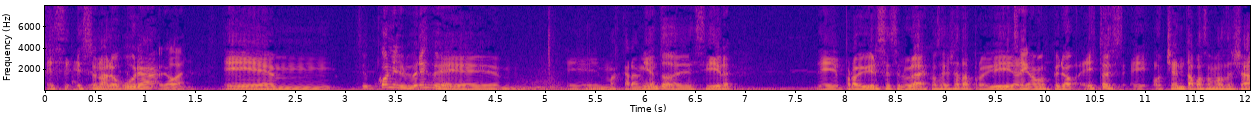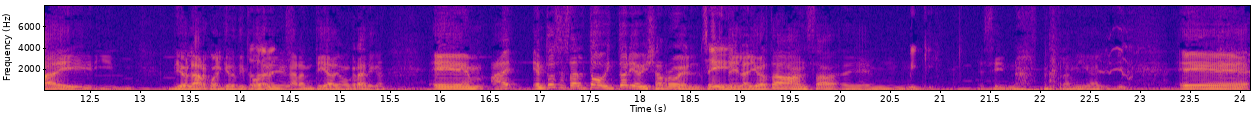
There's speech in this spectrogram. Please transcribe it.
Es, es una locura. Pero bueno. Eh, con el breve eh, enmascaramiento de decir de prohibirse celulares, cosa que ya está prohibida, digamos, pero esto es eh, 80 pasos más allá y, y violar cualquier tipo Totalmente. de garantía democrática. Eh, a- entonces saltó Victoria Villarroel Sí. de La Libertad Avanza. eh, Vicky. eh, Sí, nuestra amiga Vicky. eh,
